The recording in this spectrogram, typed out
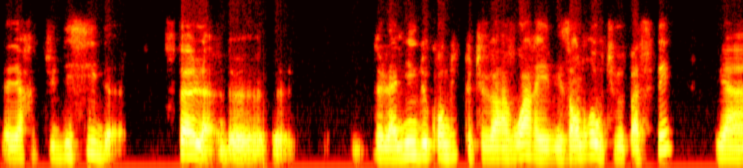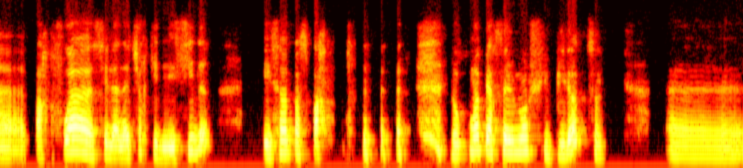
c'est-à-dire que tu décides seul de, de la ligne de conduite que tu vas avoir et des endroits où tu veux passer parfois, c'est la nature qui décide et ça ne passe pas. Donc moi, personnellement, je suis pilote. Euh,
